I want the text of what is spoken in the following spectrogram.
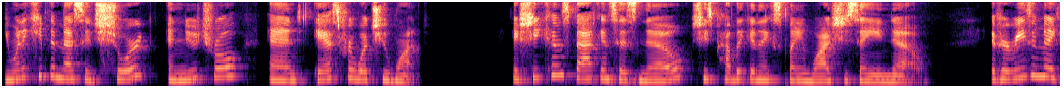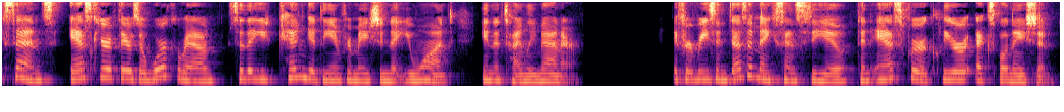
You want to keep the message short and neutral and ask for what you want. If she comes back and says no, she's probably going to explain why she's saying no. If her reason makes sense, ask her if there's a workaround so that you can get the information that you want in a timely manner. If her reason doesn't make sense to you, then ask for a clearer explanation.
